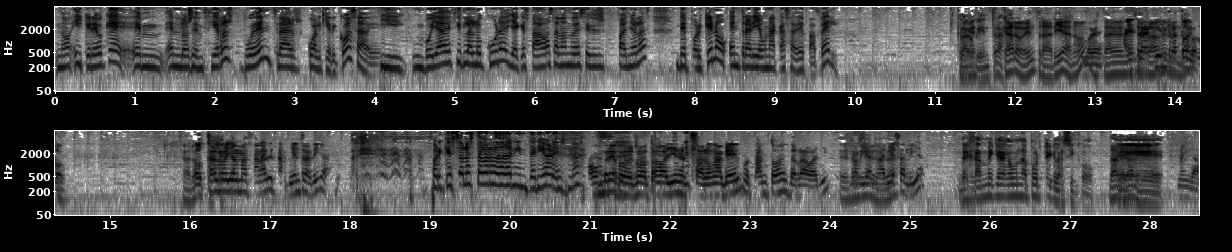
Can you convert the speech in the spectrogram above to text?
¿no? Y creo que en, en los encierros puede entrar cualquier cosa. Y voy a decir la locura, ya que estábamos hablando de series españolas, de por qué no entraría una casa de papel. Claro que entra. Claro, entraría, ¿no? Hombre, Está entra- en todo. banco. Claro. Hostal Royal Manzanares también entraría. Porque solo estaba rodado en interiores, ¿no? Hombre, pues eso estaba allí en el salón aquel, pues están todos encerrados allí. Eso no había sí, nadie ¿verdad? salía. Dejadme que haga un aporte clásico. Dale, Eh, Venga,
